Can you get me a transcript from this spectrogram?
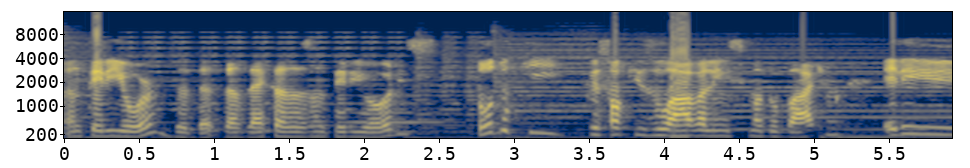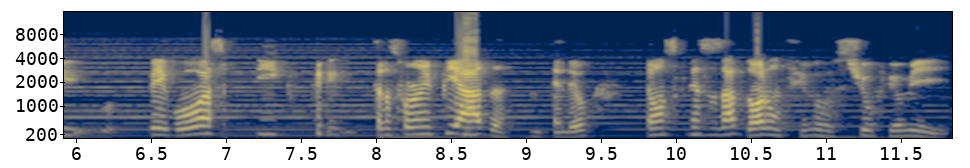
Anterior, da- da- das décadas anteriores. Tudo que o pessoal que zoava ali em cima do Batman, ele pegou as e transformou em piada, entendeu? Então as crianças adoram o filme, eu assisti o filme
